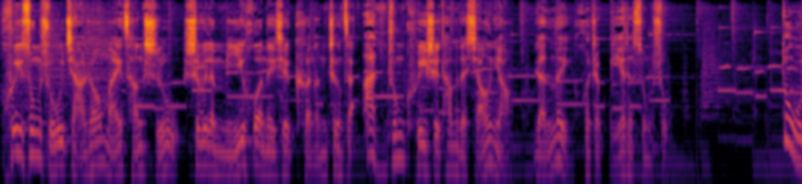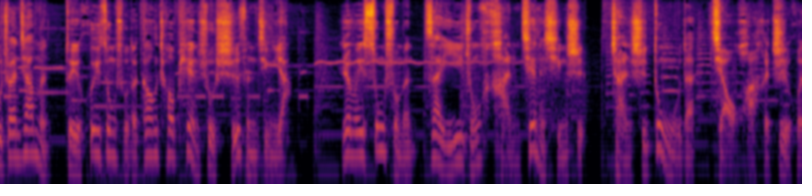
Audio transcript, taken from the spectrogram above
灰松鼠假装埋藏食物是为了迷惑那些可能正在暗中窥视它们的小鸟、人类或者别的松鼠。动物专家们对灰松鼠的高超骗术十分惊讶，认为松鼠们在以一种罕见的形式展示动物的狡猾和智慧。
